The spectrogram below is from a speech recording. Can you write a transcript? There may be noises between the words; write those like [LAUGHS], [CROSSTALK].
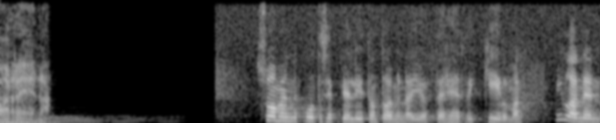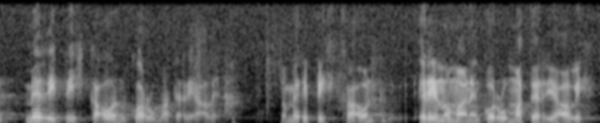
Areena. Suomen Kultaseppien liiton toiminnanjohtaja Henri Kiilman. Millainen meripihka on korumateriaalina? No meripihka on erinomainen korumateriaali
